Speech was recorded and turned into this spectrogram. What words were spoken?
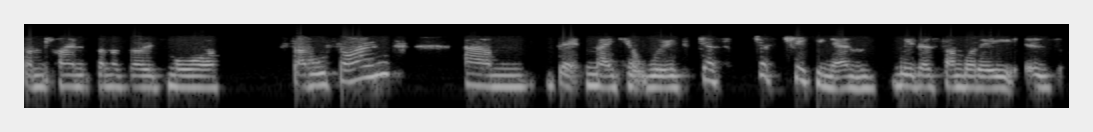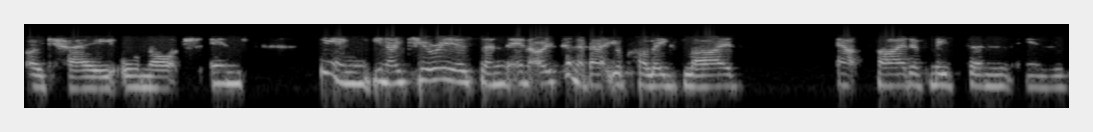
sometimes some of those more subtle signs um, that make it worth just just checking in whether somebody is okay or not, and being you know curious and, and open about your colleagues' lives outside of medicine, and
